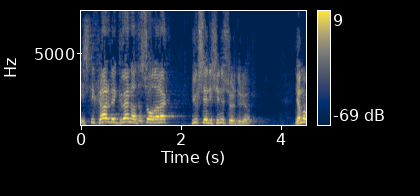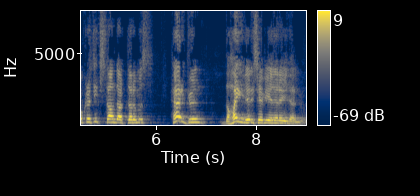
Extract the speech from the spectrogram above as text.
istikrar ve güven adası olarak yükselişini sürdürüyor. Demokratik standartlarımız her gün daha ileri seviyelere ilerliyor.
